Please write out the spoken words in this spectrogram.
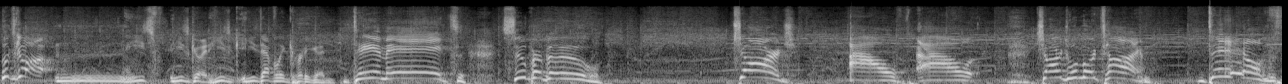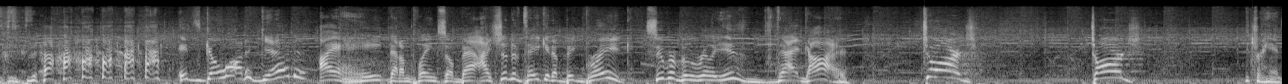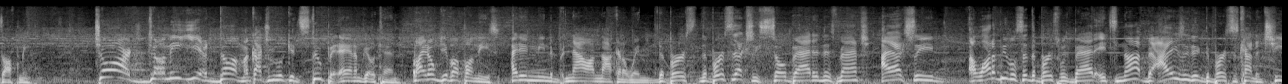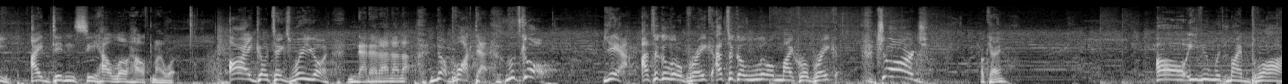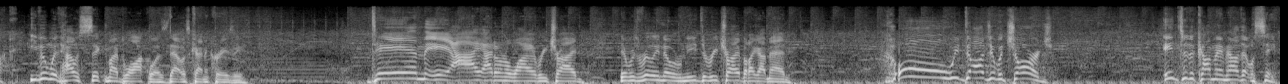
Let's go. Mm, he's he's good. He's he's definitely pretty good. Damn it! Super Buu! Charge! Ow! Ow! Charge one more time! Damn! it's go on again? I hate that I'm playing so bad. I should have taken a big break. Super Buu really is that guy. Charge! Charge! Get your hands off me. Charge, dummy! Yeah, dumb. I got you looking stupid. And I'm Goten. But I don't give up on these. I didn't mean to. Now I'm not going to win. The burst the burst is actually so bad in this match. I actually... A lot of people said the burst was bad. It's not bad. I actually think the burst is kind of cheap. I didn't see how low health my was. All right, Gotenks, where are you going? No, no, no, no, no. No, block that. Let's go. Yeah, I took a little break. I took a little micro break. Charge! Okay. Oh, even with my block, even with how sick my block was, that was kind of crazy. Damn it. I, I don't know why I retried. There was really no need to retry, but I got mad. Oh, we dodged it with charge. Into the Kamehameha. That was sick.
